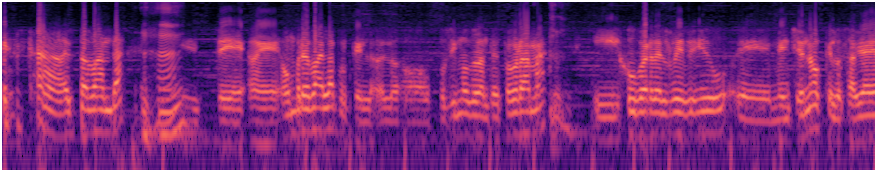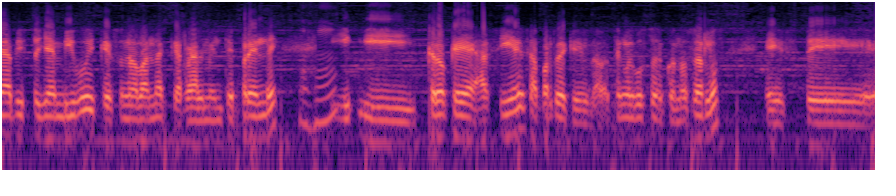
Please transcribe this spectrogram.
esta, esta banda, Ajá. este eh, hombre bala porque lo, lo pusimos durante el programa y Hoover del review eh, mencionó que los había visto ya en vivo y que es una banda que realmente prende y, y creo que así es, aparte de que tengo el gusto de conocerlos, este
